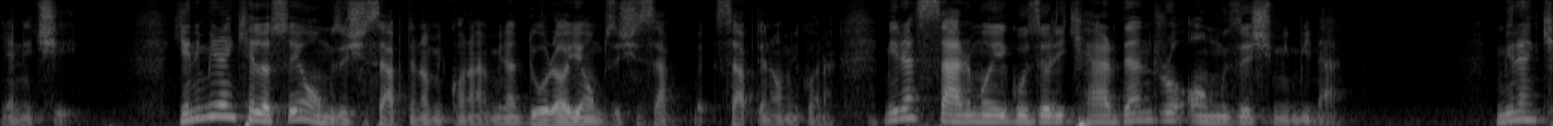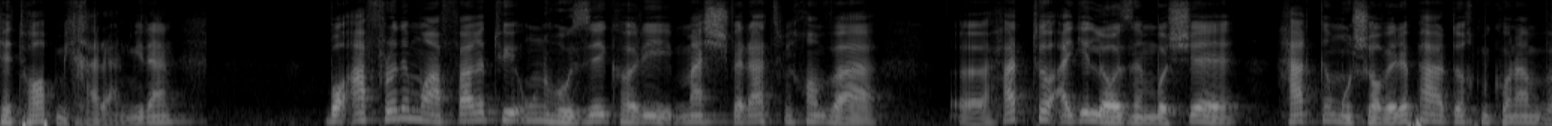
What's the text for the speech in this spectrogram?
یعنی چی؟ یعنی میرن کلاس های آموزشی ثبت نام می‌کنن میرن دوره های آموزشی ثبت نام می‌کنن. میرن سرمایه گذاری کردن رو آموزش می‌بینن. میرن کتاب می‌خرن میرن با افراد موفق توی اون حوزه کاری مشورت می‌خوام و حتی اگه لازم باشه حق مشاوره پرداخت می‌کنن و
